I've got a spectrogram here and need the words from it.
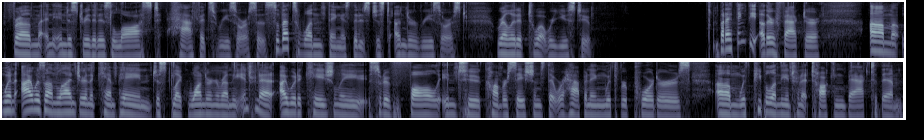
from an industry that has lost half its resources. So that's one thing, is that it's just under-resourced relative to what we're used to. But I think the other factor, um, when I was online during the campaign, just like wandering around the internet, I would occasionally sort of fall into conversations that were happening with reporters, um, with people on the internet talking back to them.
